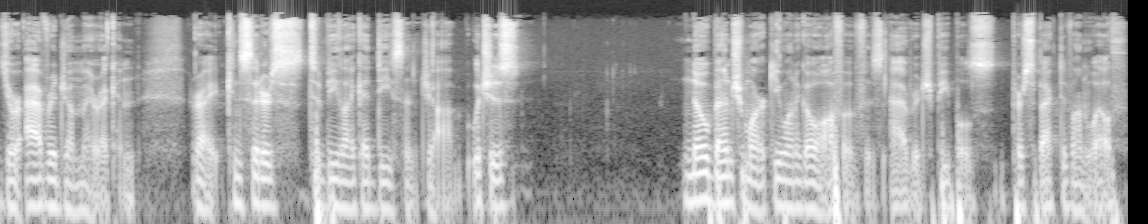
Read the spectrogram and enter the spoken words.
your average American, right, considers to be like a decent job, which is no benchmark you want to go off of is average people's perspective on wealth.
